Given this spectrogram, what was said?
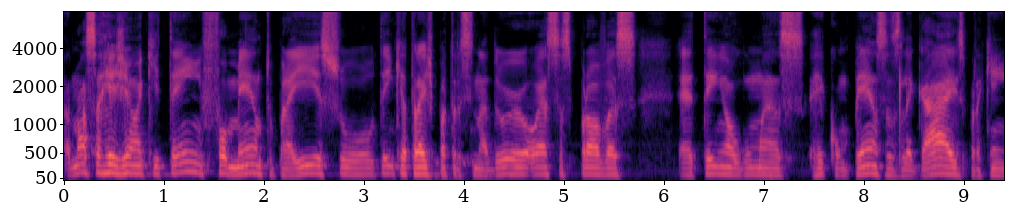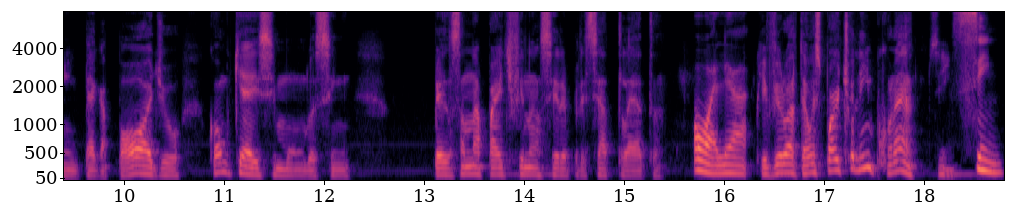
a nossa região aqui tem fomento para isso, ou tem que ir atrás de patrocinador, ou essas provas é, têm algumas recompensas legais para quem pega pódio? Como que é esse mundo, assim, pensando na parte financeira para esse atleta? Olha, Porque virou até um esporte olímpico, né? Sim. sim,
